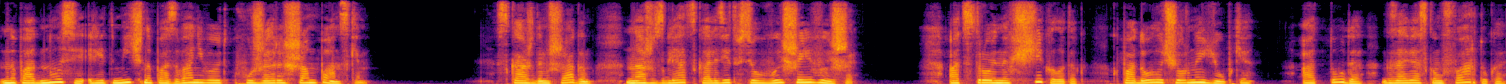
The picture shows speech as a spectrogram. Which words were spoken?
На подносе ритмично позванивают фужеры с шампанским. С каждым шагом наш взгляд скользит все выше и выше — от стройных щиколоток к подолу черной юбки, оттуда к завязкам фартука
